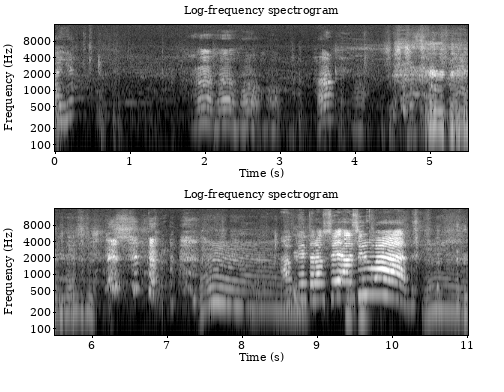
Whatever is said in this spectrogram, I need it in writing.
खाइए हाँ हाँ हाँ हाँ हाँ। आपके तरफ़ से आशीर्वाद। हम्म,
